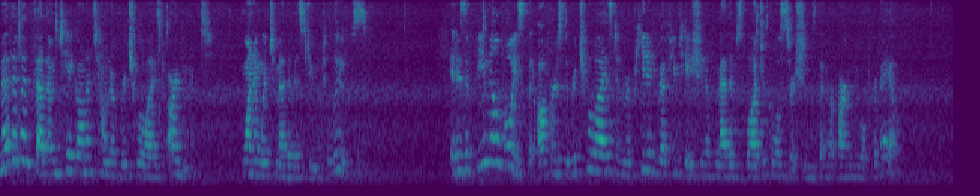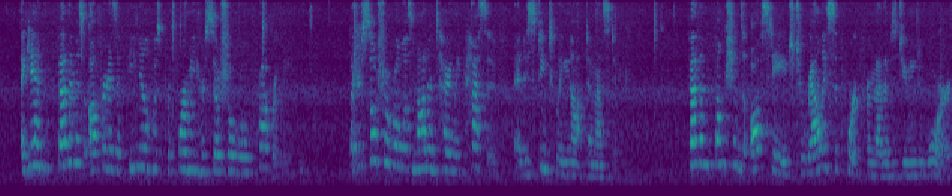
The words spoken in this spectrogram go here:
Medb and Fedelm take on a tone of ritualized argument, one in which Medb is doomed to lose. It is a female voice that offers the ritualized and repeated refutation of Medb's logical assertions that her army will prevail. Again, Fedelm is offered as a female who is performing her social role properly, but her social role is not entirely passive and distinctly not domestic. Fedelm functions offstage to rally support for Medb's doomed war,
